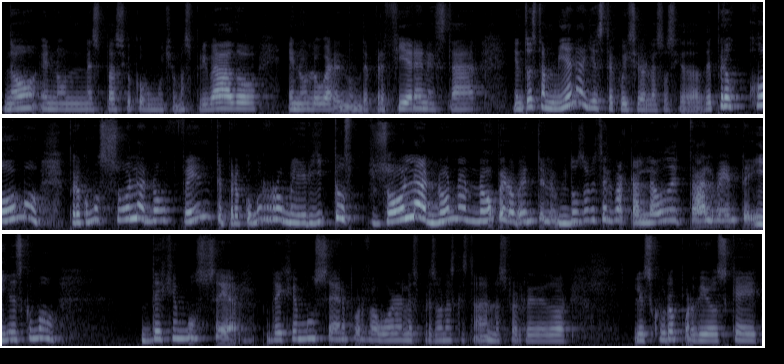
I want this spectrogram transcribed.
¿no? En un espacio como mucho más privado, en un lugar en donde prefieren estar. Y entonces también hay este juicio de la sociedad de, pero ¿cómo? ¿Pero cómo sola? No, vente, pero ¿cómo romeritos? Sola, no, no, no, pero vente, no sabes el bacalao de tal, vente. Y es como, dejemos ser, dejemos ser por favor a las personas que están a nuestro alrededor. Les juro por Dios que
